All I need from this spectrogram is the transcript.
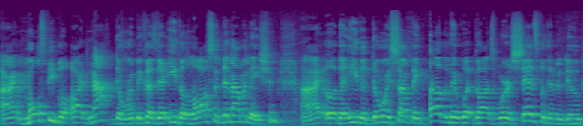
all right, most people are not doing because they're either lost in denomination, all right, or they're either doing something other than what God's word says for them to do.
